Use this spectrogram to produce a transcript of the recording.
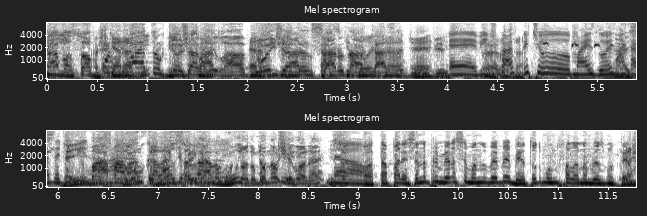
Ficava só Acho por que era quatro vi- que eu já vi 24, lá. Dois já 24, dançaram na casa já- de é. vidro. É, 24 porque tinha mais dois na casa de tem vidro. umas lá. A maluca lá que brigava com todo mundo não chegou, né? Não. ó, tá parecendo a primeira semana do BBB, todo mundo falando ao mesmo tempo.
